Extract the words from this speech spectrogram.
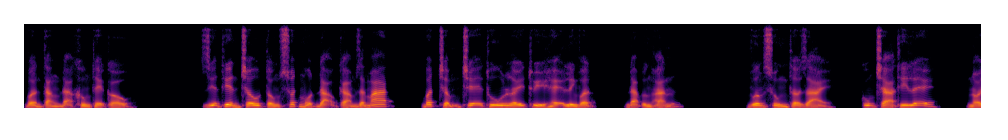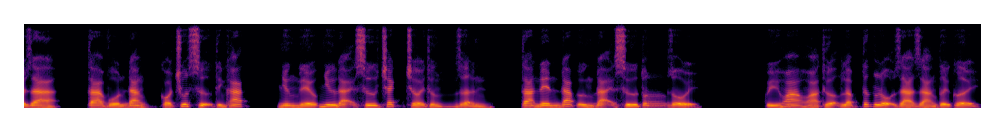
bần tăng đã không thể cầu. Diễn Thiên Châu tống xuất một đạo cảm giác mát, bất chậm trễ thu lấy thủy hệ linh vật, đáp ứng hắn. Vương Sùng thở dài, cũng trả thi lễ, nói ra, ta vốn đang có chút sự tình khác, nhưng nếu như đại sư trách trời thường dân, ta nên đáp ứng đại sư tốt rồi. Quý hoa hòa thượng lập tức lộ ra dáng tươi cười,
